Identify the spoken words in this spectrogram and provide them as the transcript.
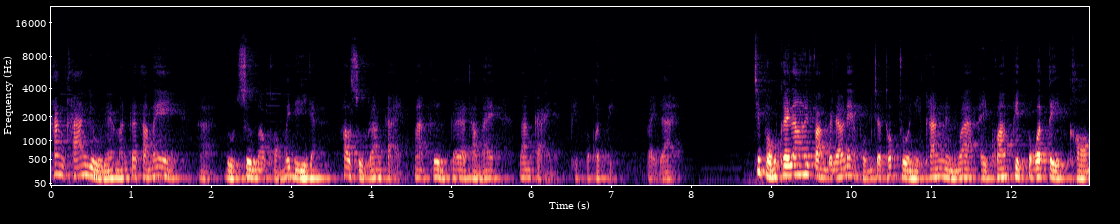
ค้างค้างอยู่เนี่ยมันก็ทำให้ดูดซึมเอาของไม่ดีเข้าสู่ร่างกายมากขึ้น ก็จะทำให้ร่างกายเนี่ยผิดปกติไปได้ ที่ผมเคยเล่าให้ฟังไปแล้วเนี่ยผมจะทบทวนอีกครั้งหนึ่งว่าไอ้ความผิดปกติของ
